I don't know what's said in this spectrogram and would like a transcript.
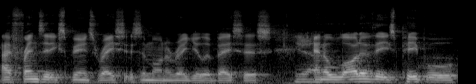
I have friends that experience racism on a regular basis. Yeah. And a lot of these people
